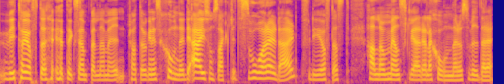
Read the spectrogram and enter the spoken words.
vi tar ju ofta ett exempel när man pratar organisationer, det är ju som sagt lite svårare där, för det är oftast handlar om mänskliga relationer och så vidare.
